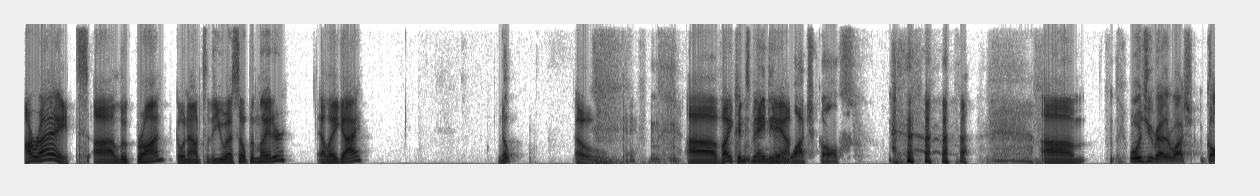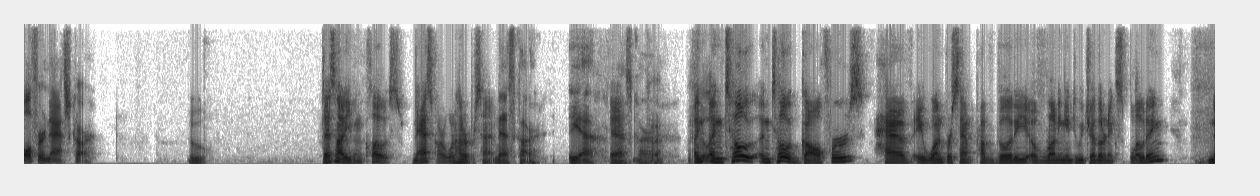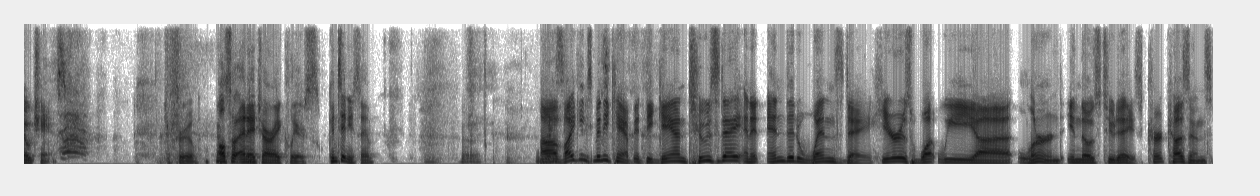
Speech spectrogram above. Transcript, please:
All right. Uh, Luke Braun going out to the U.S. Open later. LA guy? Nope. Oh, okay. Uh, Vikings pay me camp. to watch golf. um, what would you rather watch, golf or NASCAR? Ooh, that's not even close. NASCAR, one hundred percent. NASCAR, yeah, yeah. NASCAR. Okay. Un- like... Until until golfers have a one percent probability of running into each other and exploding, no chance. True. Also, NHRA clears. Continue, Sam. Uh, Vikings minicamp. It began Tuesday and it ended Wednesday. Here is what we uh, learned in those two days. Kirk Cousins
